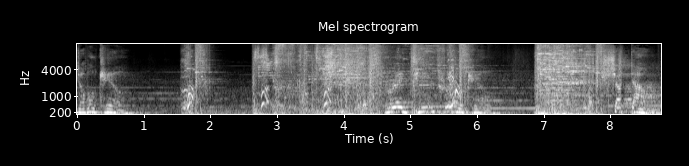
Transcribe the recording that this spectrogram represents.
Double kill. Red team triple kill. Shut down.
